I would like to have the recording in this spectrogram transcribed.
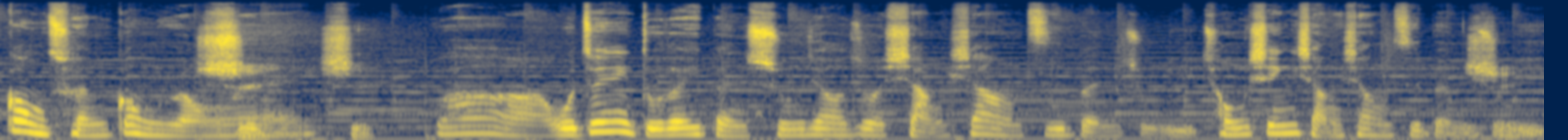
共存共荣。是是，哇！我最近读了一本书，叫做《想象资本主义》，重新想象资本主义。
